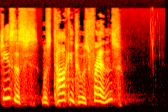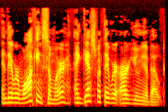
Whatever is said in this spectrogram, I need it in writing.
Jesus was talking to his friends, and they were walking somewhere, and guess what they were arguing about?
